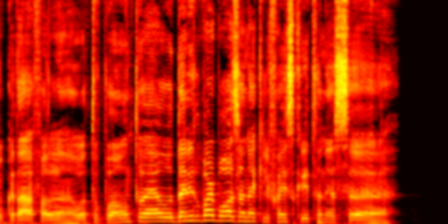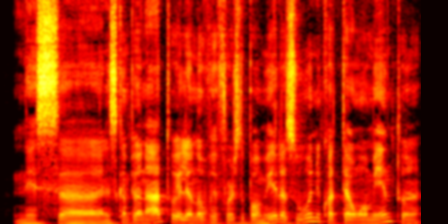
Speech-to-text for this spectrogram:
o que eu tava falando, outro ponto é o Danilo Barbosa, né? Que ele foi inscrito nessa, nessa, nesse campeonato. Ele é o novo reforço do Palmeiras, o único até o momento, né?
